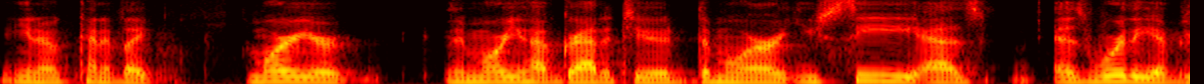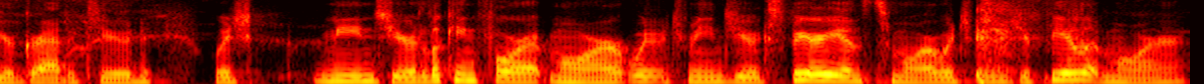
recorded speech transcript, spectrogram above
You know, kind of like the more you're the more you have gratitude, the more you see as as worthy of your gratitude, which means you're looking for it more, which means you experience more, which means you feel it more.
